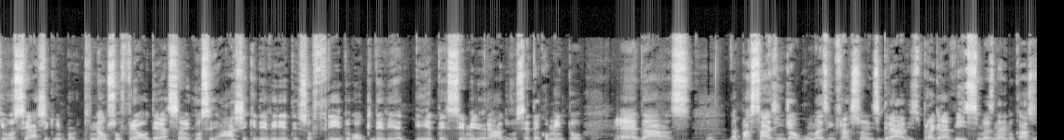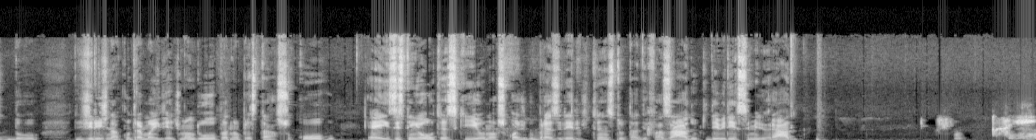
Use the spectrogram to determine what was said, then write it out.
que você acha que, que não sofreu alteração e que você acha que deveria ter sofrido ou que deveria ter ser melhorado? Você até comentou é, das, da passagem de algumas infrações graves para gravíssimas, né? No caso do de dirigir na contramão em via de mão dupla, não prestar socorro. É, existem outras que o nosso Código Brasileiro de Trânsito está defasado, que deveria ser melhorado? Sim,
